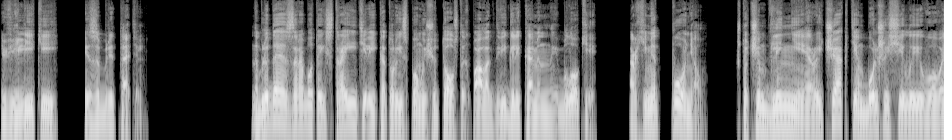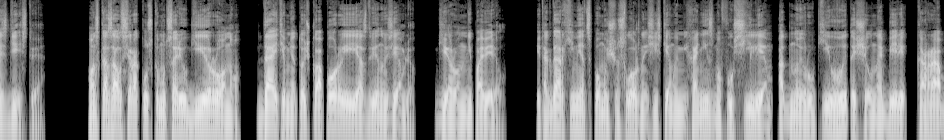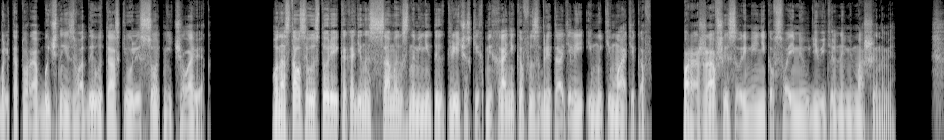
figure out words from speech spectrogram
Великий изобретатель. Наблюдая за работой строителей, которые с помощью толстых палок двигали каменные блоки, Архимед понял, что чем длиннее рычаг, тем больше силы его воздействия. Он сказал сиракузскому царю Гиерону, «Дайте мне точку опоры, и я сдвину землю». Гиерон не поверил. И тогда Архимед с помощью сложной системы механизмов усилием одной руки вытащил на берег корабль, который обычно из воды вытаскивали сотни человек. Он остался в истории как один из самых знаменитых греческих механиков, изобретателей и математиков, поражавший современников своими удивительными машинами.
